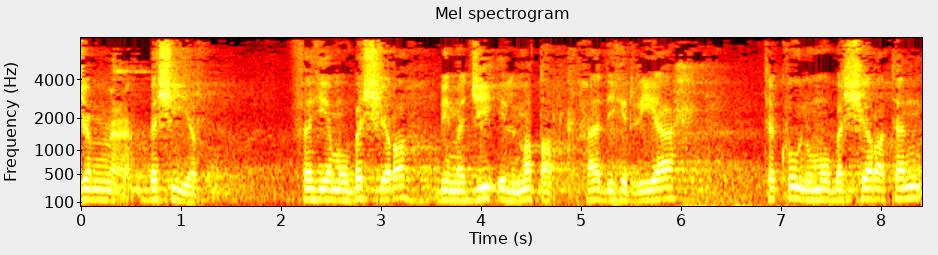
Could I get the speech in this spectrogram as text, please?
جمع بشير فهي مبشرة بمجيء المطر. هذه الرياح تكون مبشرة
